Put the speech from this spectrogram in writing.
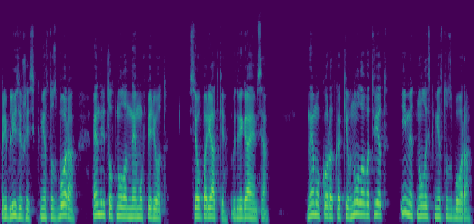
Приблизившись к месту сбора, Энри толкнула Нему вперед. «Все в порядке, выдвигаемся». Нему коротко кивнула в ответ и метнулась к месту сбора.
